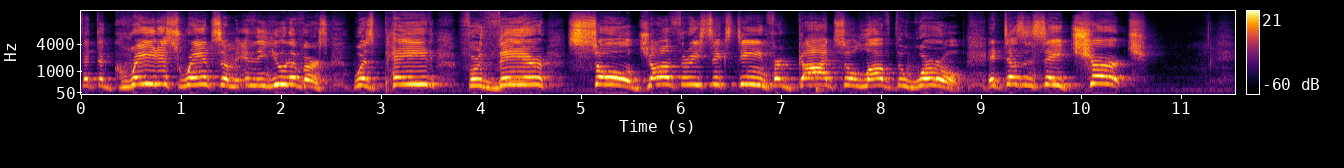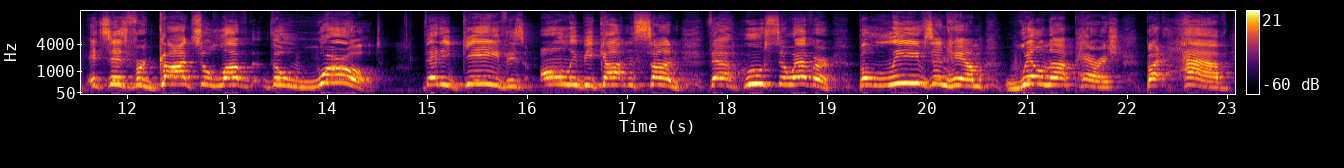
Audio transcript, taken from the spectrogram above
that the greatest ransom in the universe was paid for their soul. John 3:16 for God so loved the world. It doesn't say church. It says for God so loved the world that he gave his only begotten Son, that whosoever believes in him will not perish, but have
